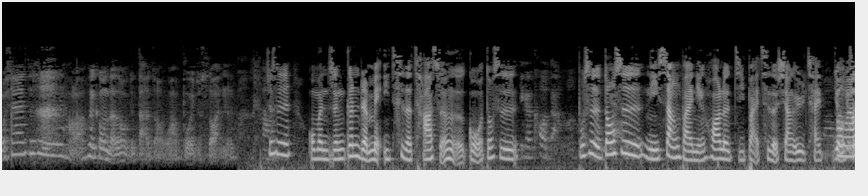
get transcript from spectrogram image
我现在就是好了，会跟我打招呼我就打招呼，啊不会就算了。就是我们人跟人每一次的擦身而过，都是一个扣档。不是，都是你上百年花了几百次的相遇，才有这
